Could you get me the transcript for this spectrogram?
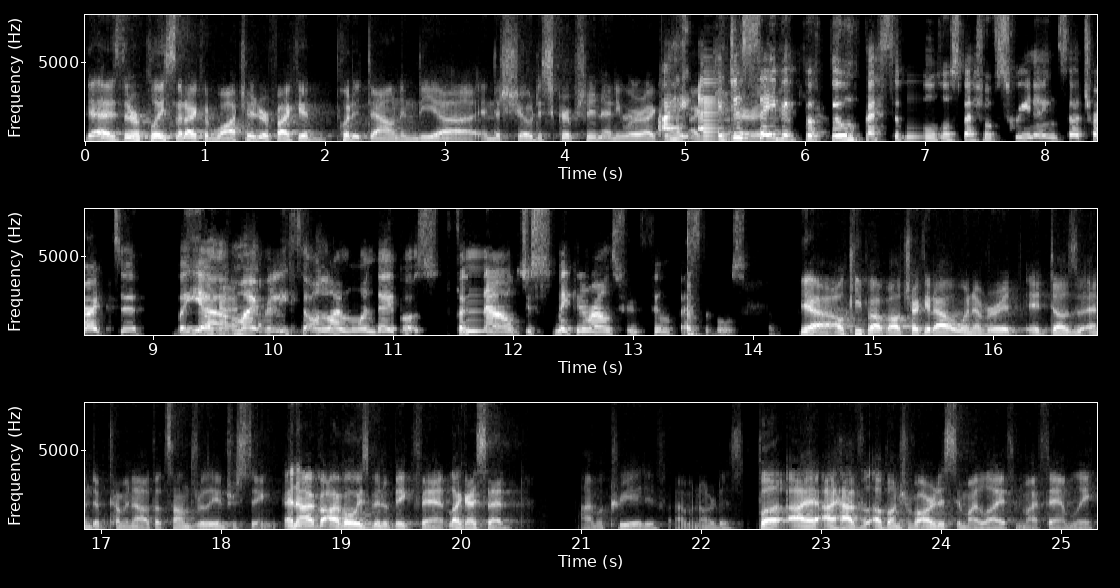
Yeah, is there a place that I could watch it, or if I could put it down in the uh, in the show description anywhere I could? I, I, could I just share save it for film festivals or special screenings. So I tried to, but yeah, Okay. I might release it online one day. But for now, just making rounds through film festivals. Yeah, I'll keep up. I'll check it out whenever it, it does end up coming out. That sounds really interesting. And I've I've always been a big fan. Like I said, I'm a creative. I'm an artist, but I I have a bunch of artists in my life and my family.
